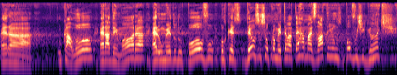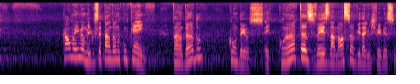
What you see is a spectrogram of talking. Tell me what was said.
era o calor, era a demora, era o medo do povo, porque Deus o Senhor prometeu a terra, mas lá tem um povo gigante. Calma aí, meu amigo, você está andando com quem? Está andando com Deus. E quantas vezes na nossa vida a gente vive assim?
